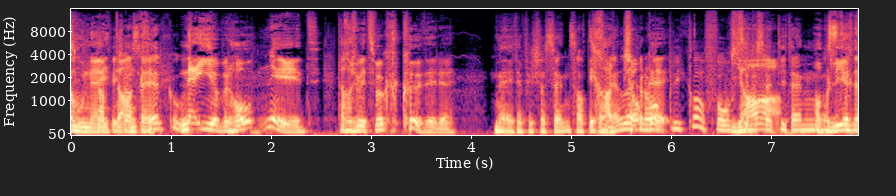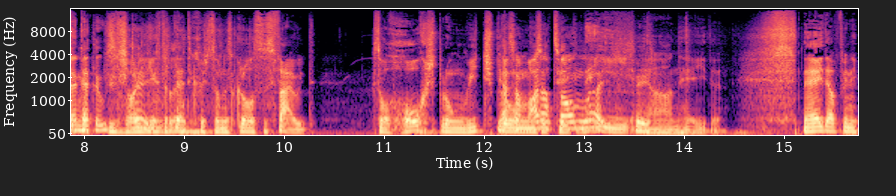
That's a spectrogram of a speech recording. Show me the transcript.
Oh nein, da du ja danke. sehr gut. Nein, überhaupt nicht. Da kannst du mir jetzt wirklich ködern. Nein, da bist du ja Ich sensationell kann joggen. Grand Prix gelaufen. Ja, aber ausgestellt. Leichtathletik ist so ein grosses Feld. So Hochsprung, Weitsprung, Ja, so so Zeug. Marathonläufer. Nein, ja, nein. Da. Nein, da bin ich.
